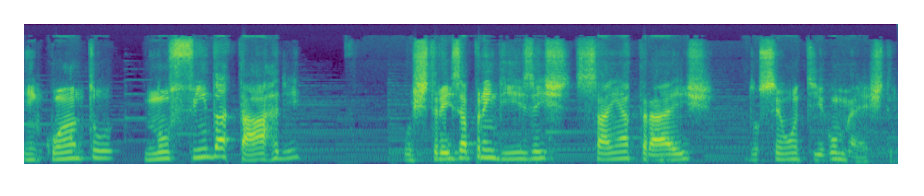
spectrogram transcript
enquanto no fim da tarde os três aprendizes saem atrás do seu antigo mestre.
